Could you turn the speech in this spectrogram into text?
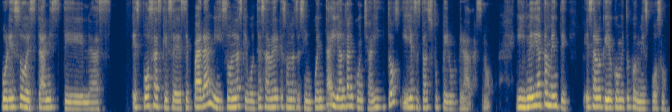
por eso están este, las esposas que se separan y son las que volteas a ver que son las de 50 y andan con chavitos y ellas están súper operadas, ¿no? Inmediatamente, es algo que yo comento con mi esposo.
